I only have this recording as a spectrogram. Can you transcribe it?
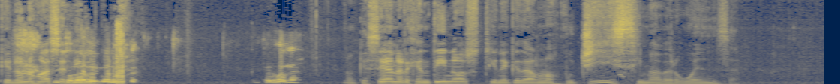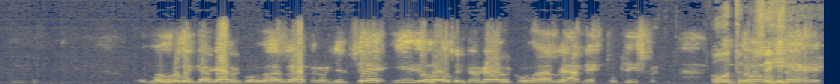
que no nos hacen Nicolás recuerda- ¿Perdona? aunque sean argentinos, tiene que darnos muchísima vergüenza. Maduro se encarga de recordarles a Perón y el Che y Diosdado se encarga de recordarles a Néstor Kirchner. Otro, sí. Entonces,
